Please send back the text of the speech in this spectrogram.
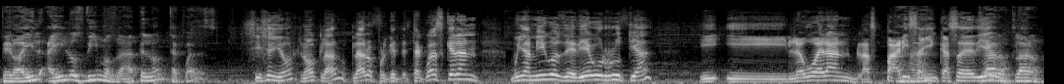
Pero ahí, ahí los vimos, ¿verdad, Pelón? ¿Te acuerdas? Sí, señor. No, claro, claro. Porque te, te acuerdas que eran muy amigos de Diego Urrutia y, y luego eran las paris ahí en casa de Diego. Claro, claro.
